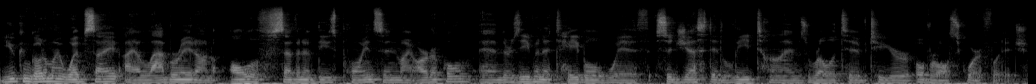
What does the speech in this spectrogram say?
You can go to my website. I elaborate on all of seven of these points in my article, and there's even a table with suggested lead times relative to your overall square footage.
